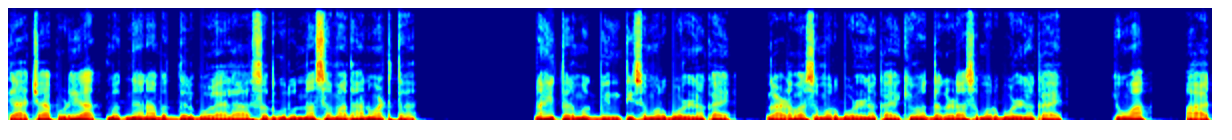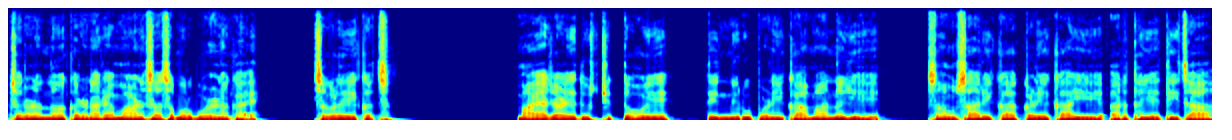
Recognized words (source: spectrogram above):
त्याच्या पुढे आत्मज्ञानाबद्दल बोलायला सद्गुरूंना समाधान वाटतं. नाहीतर मग भिंतीसमोर बोलणं काय गाढवासमोर बोलणं काय किंवा दगडासमोर बोलणं काय किंवा आचरण न करणाऱ्या माणसासमोर बोलणं काय? सगळं एकच. मायाजाळे दुश्चित्त होये ते निरूपणी कामा न ये संसारिका कळे काये अर्थ येथीचा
